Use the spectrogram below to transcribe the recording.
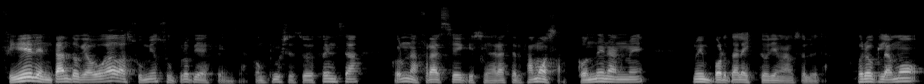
Fidel, en tanto que abogado, asumió su propia defensa. Concluye su defensa con una frase que llegará a ser famosa. Condénanme, no importa la historia me absoluta. Proclamó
